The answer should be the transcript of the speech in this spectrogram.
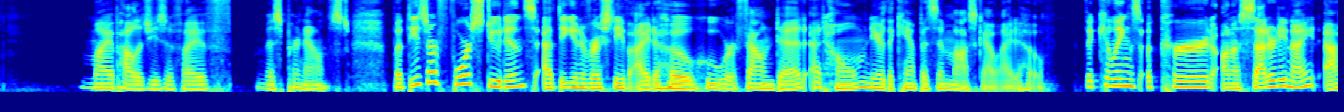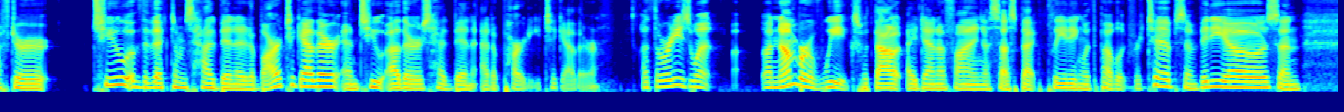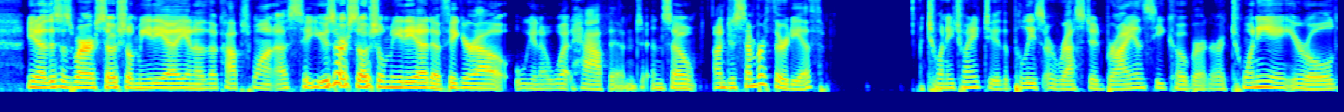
My apologies if I've mispronounced. But these are four students at the University of Idaho who were found dead at home near the campus in Moscow, Idaho. The killings occurred on a Saturday night after two of the victims had been at a bar together and two others had been at a party together. Authorities went a number of weeks without identifying a suspect, pleading with the public for tips and videos. And, you know, this is where social media, you know, the cops want us to use our social media to figure out, you know, what happened. And so on December 30th, 2022, the police arrested Bryan C. Kohberger, a 28 year old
